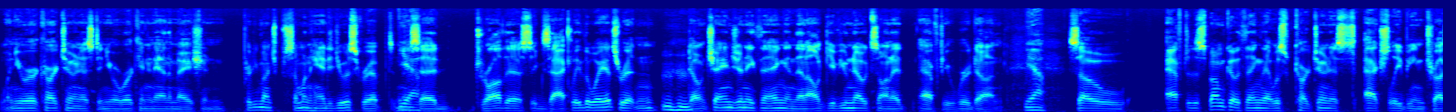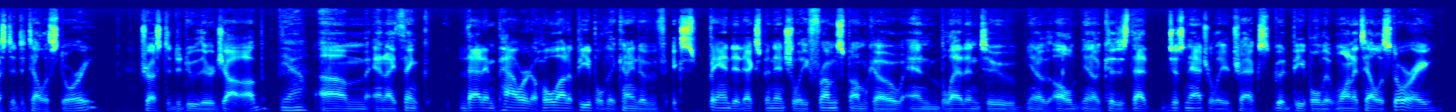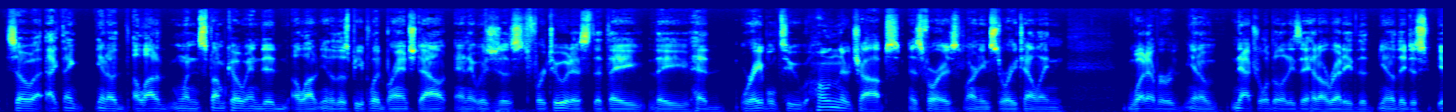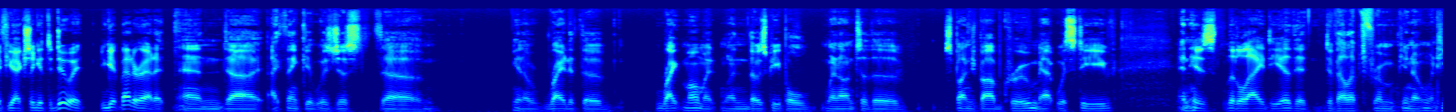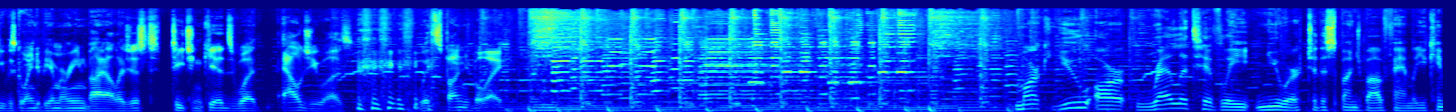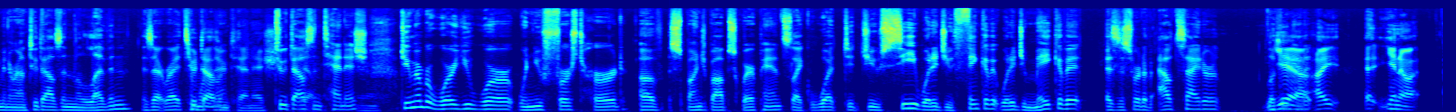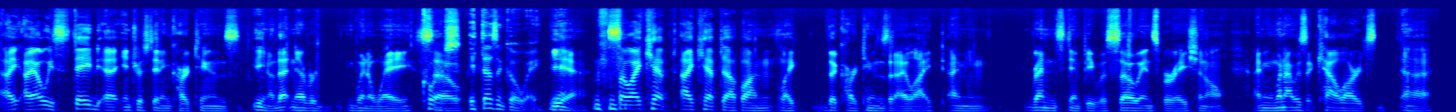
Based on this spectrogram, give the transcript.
when you were a cartoonist and you were working in animation, pretty much someone handed you a script and Yeah. they said, "Draw this exactly the way it's written. Don't change anything, and then I'll give you notes on it after we're done." Yeah. So after the Spumco thing, that was cartoonists actually being trusted to tell a story, trusted to do their job. Yeah. Um, and I think that empowered a whole lot of people that kind of expanded exponentially from Spumco and bled into, you know, all, you know, because that just naturally attracts good people that want to tell a story. So I think, you know, a lot of when Spumco ended, a lot of, you know, those people had branched out and it was just fortuitous that they, they had, were able to hone their chops as far as learning storytelling whatever you know natural abilities they had already that you know they just if you actually get to do it you get better at it and uh, i think it was just um, you know right at the right moment when those people went onto the spongebob crew met with steve and his little idea that developed from you know when he was going to be a marine biologist teaching kids what algae was with sponge Mark, you are relatively newer to the SpongeBob family. You came in around 2011, is that right? Somewhere in there? 2010-ish. 2010-ish. Do you remember where you were when you first heard of SpongeBob SquarePants? Like, what did you see? What did you think of it? What did you make of it as a sort of outsider looking yeah, at it? I, uh, you know, I, I always stayed uh, interested in cartoons. You know, that never went away. of course, So, it doesn't go away. yeah. so I kept I kept up on like the cartoons that I liked. I mean, Ren and Stimpy was so inspirational. I mean, when I was at Cal Arts uh,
